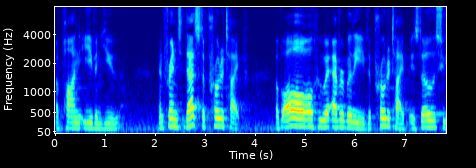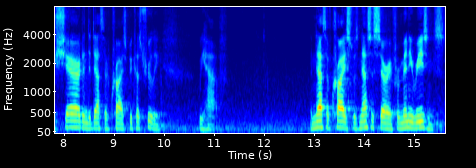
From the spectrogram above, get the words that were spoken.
upon even you. And friends, that's the prototype of all who ever believe. The prototype is those who shared in the death of Christ, because truly we have. The death of Christ was necessary for many reasons,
